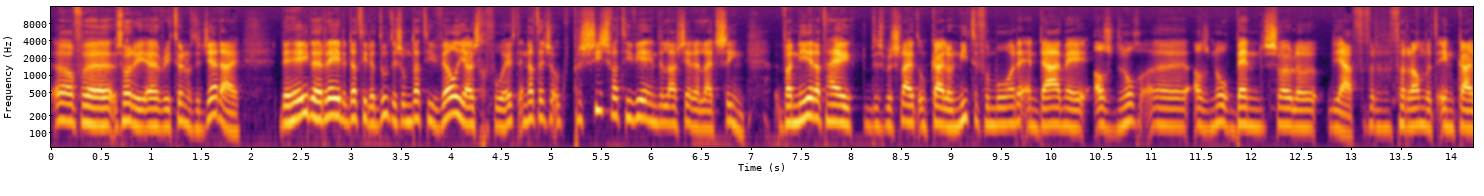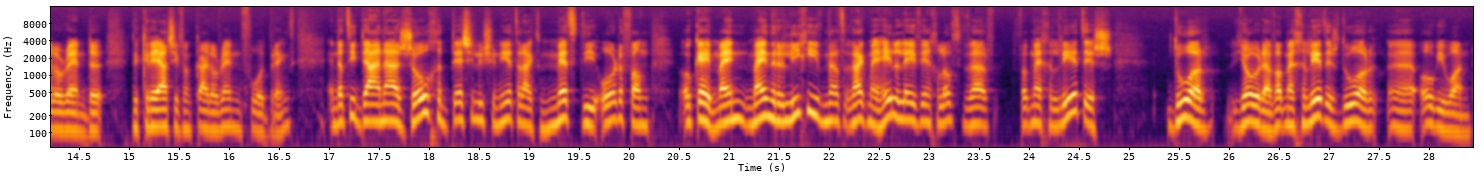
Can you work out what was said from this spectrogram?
Of, eh, sorry, eh, Return of the Jedi. De hele reden dat hij dat doet is omdat hij wel juist gevoel heeft. En dat is ook precies wat hij weer in The Last Jedi laat zien. Wanneer dat hij dus besluit om Kylo niet te vermoorden. En daarmee alsnog, eh alsnog Ben Solo ja, ver- verandert in Kylo Ren. De, de creatie van Kylo Ren voortbrengt. En dat hij daarna zo gedesillusioneerd raakt met die orde van... Oké, mijn, mijn religie, waar ik mijn hele leven in geloof... Waar, wat mij geleerd is door Yoda... Wat mij geleerd is door eh, Obi-Wan...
